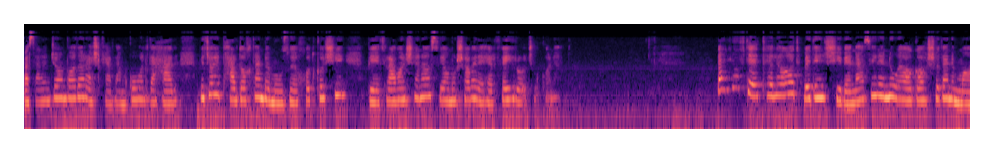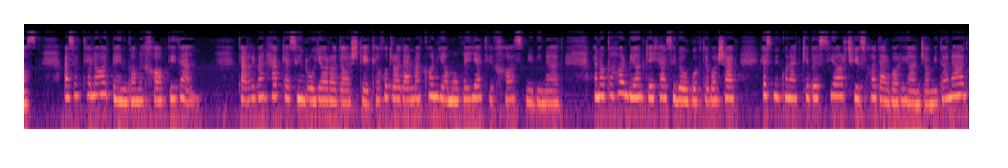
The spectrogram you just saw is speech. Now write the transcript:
و سرانجام وادارش کردم قول دهد به جای پرداختن به موضوع خودکشی به یک روانشناس یا مشاور حرفهای رجوع کند. دریافت اطلاعات بدین شیوه نظیر نوع آگاه شدن ماست از اطلاعات به هنگام خواب دیدن. تقریبا هر کس این رویا را داشته که خود را در مکان یا موقعیتی خاص می‌بیند. و ناگهان بیان که کسی به او گفته باشد حس می کند که بسیار چیزها درباره آنجا می‌داند.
